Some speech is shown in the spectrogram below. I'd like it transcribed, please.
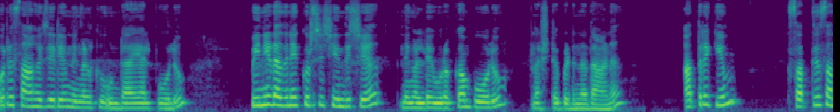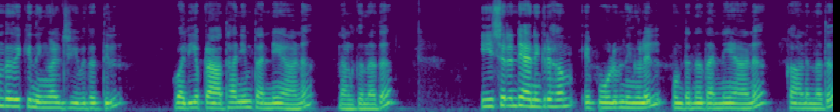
ഒരു സാഹചര്യം നിങ്ങൾക്ക് ഉണ്ടായാൽ പോലും പിന്നീട് അതിനെക്കുറിച്ച് ചിന്തിച്ച് നിങ്ങളുടെ ഉറക്കം പോലും നഷ്ടപ്പെടുന്നതാണ്. അത്രയ്ക്കും സത്യസന്ധതയ്ക്ക് നിങ്ങൾ ജീവിതത്തിൽ വലിയ പ്രാധാന്യം തന്നെയാണ് നൽകുന്നത്. ഈശ്വരന്റെ അനുഗ്രഹം എപ്പോഴും നിങ്ങളിൽ ഉണ്ടെന്ന് തന്നെയാണ് കാണുന്നത്.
